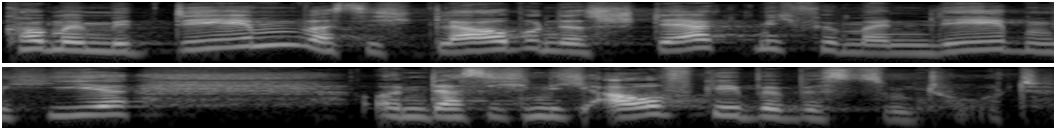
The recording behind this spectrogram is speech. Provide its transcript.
komme mit dem, was ich glaube. Und das stärkt mich für mein Leben hier und dass ich nicht aufgebe bis zum Tod.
